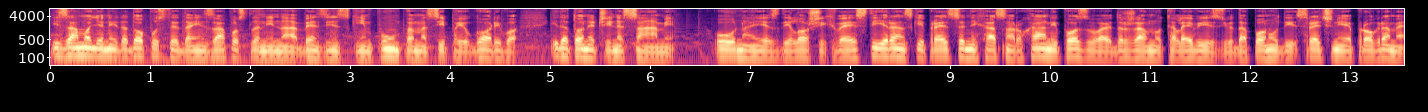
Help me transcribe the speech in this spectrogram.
i zamoljeni da dopuste da im zaposleni na benzinskim pumpama sipaju gorivo i da to ne čine sami. U najezdi loših vesti, iranski predsjednik Hasan Rohani pozvao je državnu televiziju da ponudi srećnije programe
